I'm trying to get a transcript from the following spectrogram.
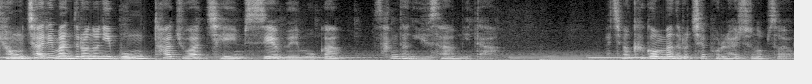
경찰이 만들어 놓은 이 몽타주와 제임스의 외모가 상당히 유사합니다. 하지만 그것만으로 체포를 할 수는 없어요.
